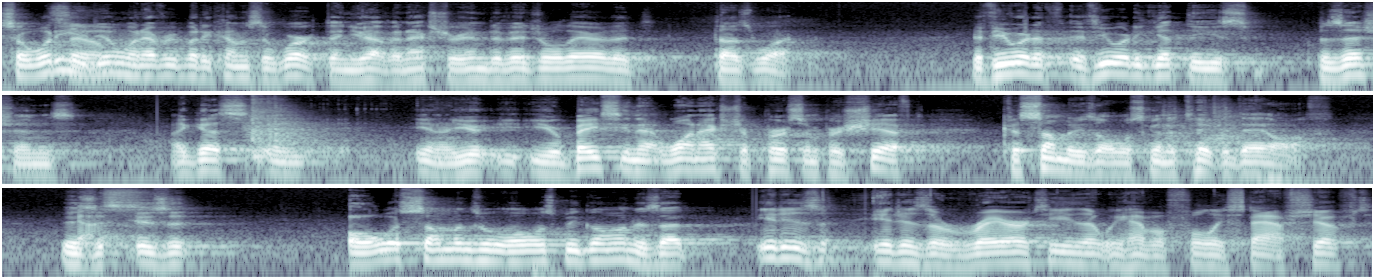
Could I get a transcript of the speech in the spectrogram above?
So what do you So- do when everybody comes to work? Then you have an extra individual there that does what? If you were to, if you were to get these positions, I guess, in, you know, you're, you're basing that one extra person per shift because somebody's always going to take a day off. Is Yes. it, is it always someone will always be gone? Is that, It is, it is a rarity that we have a fully staffed shift,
